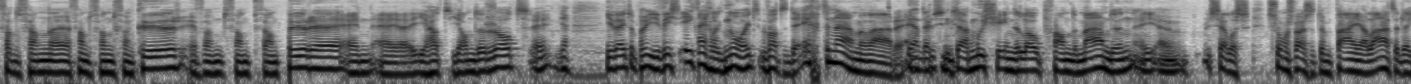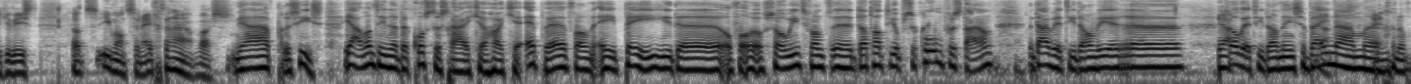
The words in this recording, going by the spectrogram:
van, van, eh, van, van, van Keur en van, van, van Peuren. En eh, je had Jan de Rot. hè. ja, je, weet op, je wist ik eigenlijk nooit wat de echte namen waren. en daar, daar moest je in de loop van de maanden... eh, zelfs soms was het een paar jaar later dat je wist... dat iemand zijn echte naam was. Ja, precies. Ja, want in de Kosterstraatje had je app hè, van EP de, of, of zoiets. Want dat had hij op zijn klompen staan. En daar werd hij dan weer... Zo werd hij dan in zijn bijnaam En genoemd.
